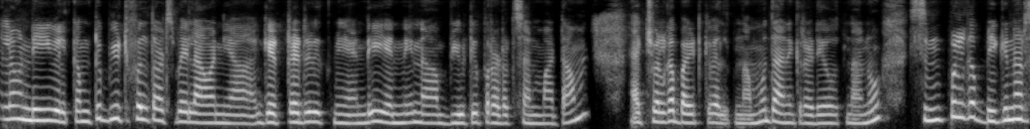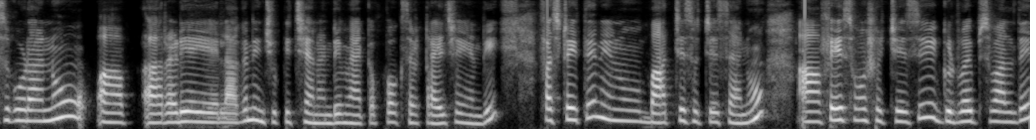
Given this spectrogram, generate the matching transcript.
హలో అండి. Welcome to beautiful thoughts by Lavanya. Get ready with me అండి. ఇవన్నీ నా బ్యూటీ ప్రొడక్ట్స్ అనమాట. యాక్చువల్‌గా బయటికి వెళ్తున్నాము. దానికి రెడీ అవుతున్నాను. సింపుల్‌గా బిగినర్స్ కూడాను రెడీ అయ్యేలాగా నేను చూపించానండి మేకప్. ఒకసారి ట్రై చేయండి. ఫస్ట్ అయితే నేను బాత్ చేసి వచ్చేసాను. ఫేస్ వాష్ వచ్చేసి గుడ్ వైబ్స్ వాళ్ళదే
